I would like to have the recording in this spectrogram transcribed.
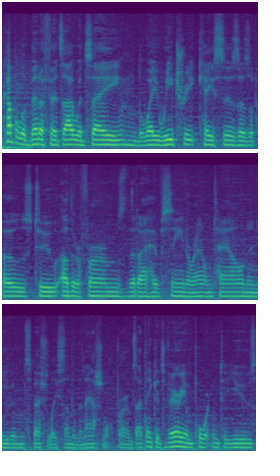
A couple of benefits, I would say, the way we treat cases as opposed to other firms that I have seen around town and even especially some of the national firms. I think it's very important to use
